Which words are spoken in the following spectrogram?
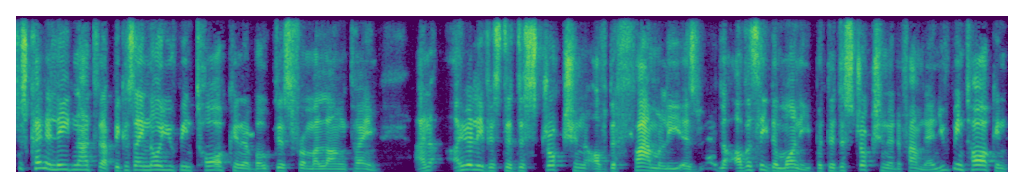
just kind of leading on to that, because I know you've been talking about this from a long time. And I believe it's the destruction of the family is obviously the money, but the destruction of the family. And you've been talking,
